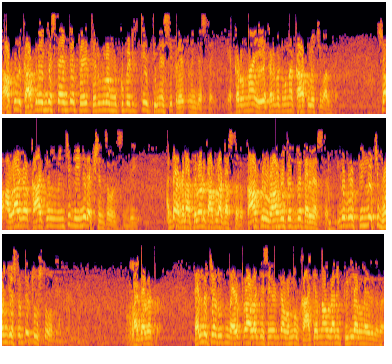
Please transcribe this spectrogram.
కాకులు కాకులు ఏం చేస్తాయంటే పెరుగులో ముక్కు పెడితే తినేసి ప్రయత్నం చేస్తాయి. ఎక్కడున్నా ఎక్కడ పెట్టుకున్నా కాకులు వచ్చి వాళ్ళతాయి సో అలాగా కాకుల నుంచి దీన్ని రక్షించవలసింది. అంటే అక్కడ ఆ పిల్లడు కాపలా కాస్తాడు. కాకులు రాబోతుంటే తరివేస్తాడు. ఈ లోపల పిల్లు వచ్చి భోజనం చేస్తుంటే చూస్తూ ఉంటాడు. అలా కదట తల్లి వచ్చి అడుగుతుంది అవిట్రా అలా చేసేయంటే అవును నువ్వు కాకి అన్నావు కానీ పిల్లు అనలేదు కదా.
